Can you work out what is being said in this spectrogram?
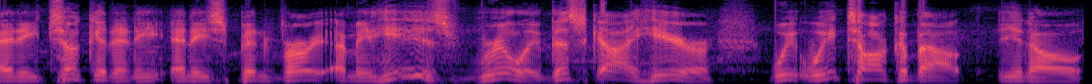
And he took it, and he and he's been very. I mean, he is really this guy here. We we talk about you know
